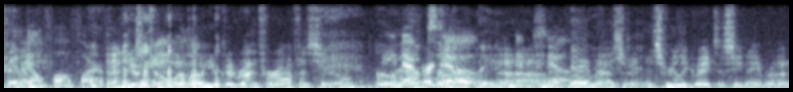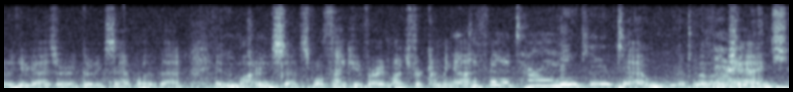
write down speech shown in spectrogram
Fruit don't you. fall far from And the you tree. too, Willow, you could run for office, you know. Oh, You never know. absolutely. You never know. Very much are, it's really great to see neighborhood, and you guys are a good example of that in the modern sense. Well, thank you very much for coming Thank you on. for your time. Thank you, Yeah, Jen. Thank you Willow very Chang, much.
